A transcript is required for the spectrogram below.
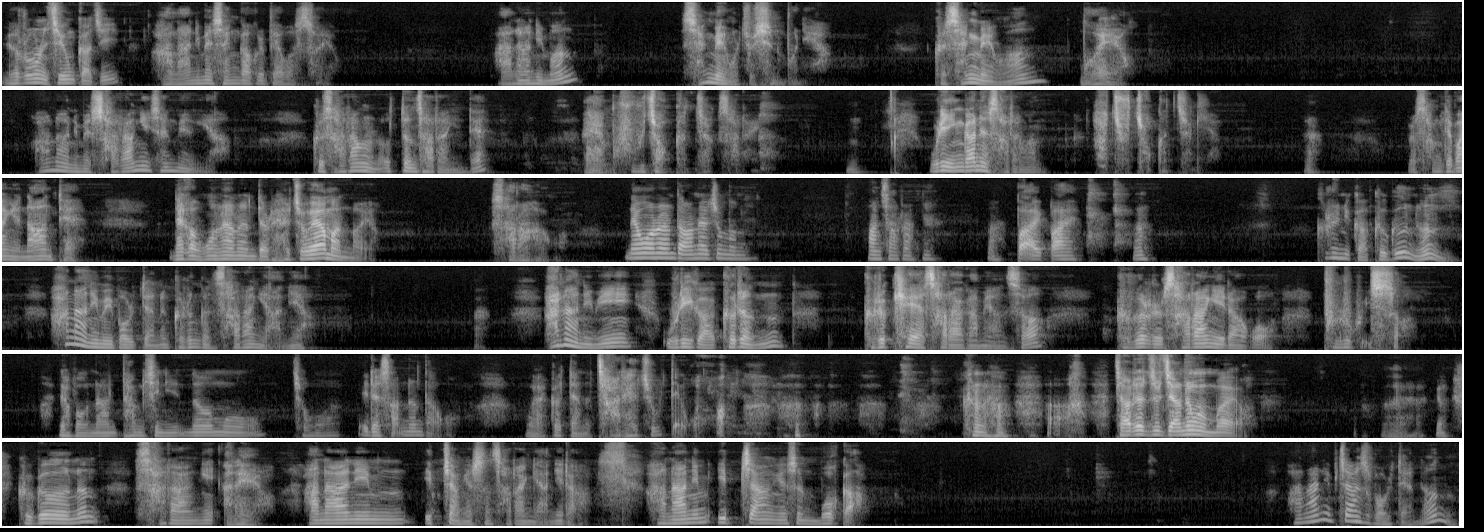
여러분은 지금까지 하나님의 생각을 배웠어요. 하나님은 생명을 주시는 분이야. 그 생명은 뭐예요? 하나님의 사랑이 생명이야. 그 사랑은 어떤 사랑인데? 네, 무조건적 사랑. 음. 우리 인간의 사랑은 아주 조건적이야. 네. 상대방이 나한테 내가 원하는 대로 해줘야만 너요. 사랑하고. 내 원하는 대로 안 해주면 안 사랑해. 빠이빠이. 어? 그러니까 그거는 하나님이 볼 때는 그런 건 사랑이 아니야. 하나님이 우리가 그런 그렇게 살아가면서 그거를 사랑이라고 부르고 있어. 여보, 난 당신이 너무 좋아. 이래 샀는다고. 왜? 그때는 잘해줄 때고. 그러나, 잘해주지 않으면 뭐예요? 그거는 사랑이 아니에요. 하나님 입장에서는 사랑이 아니라 하나님 입장에서는 뭐가? 하나님 입장에서 볼 때는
